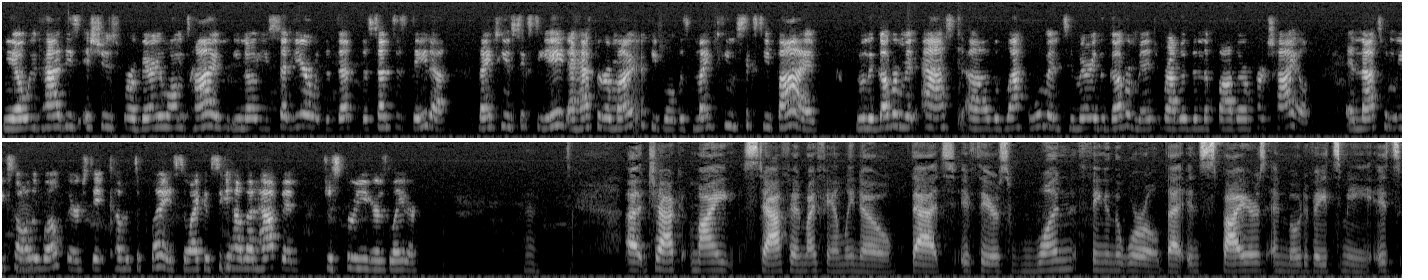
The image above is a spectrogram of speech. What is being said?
You know, we've had these issues for a very long time. You know, you said here with the, de- the census data, 1968. I have to remind people it was 1965 when the government asked uh, the black woman to marry the government rather than the father of her child. And that's when we saw the welfare state come into play. So I can see how that happened just three years later. Uh, Jack, my staff and my family know that if there's one thing in the world that inspires and motivates me, it's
